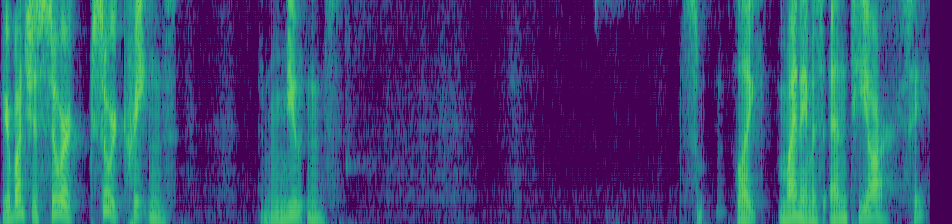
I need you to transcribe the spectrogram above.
You're a bunch of sewer sewer cretins and mutants. So, like my name is NTR. See,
